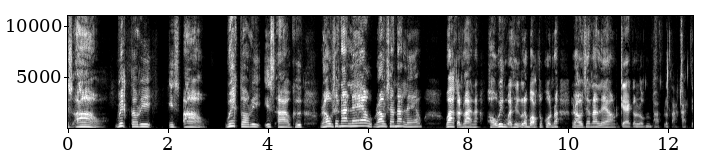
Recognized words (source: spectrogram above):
is out victory is out victory is out คือเราชนะแล้ว เราชนะแล้ว ว่ากันว่านะ พอวิ่งมาถึงแล้วบอกทุกคนว่า เราชนะแล้ว แกก็ล้มพับแล้วตาขาดใจ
